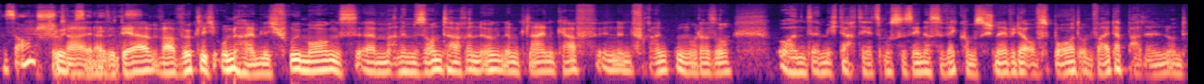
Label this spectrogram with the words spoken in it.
Das ist auch ein schönes Total. Erlebnis. Also der war wirklich unheimlich. Früh morgens ähm, an einem Sonntag in irgendeinem kleinen Kaff in den Franken oder so. Und ähm, ich dachte, jetzt musst du sehen, dass du wegkommst, schnell wieder aufs Board und weiter paddeln. Und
